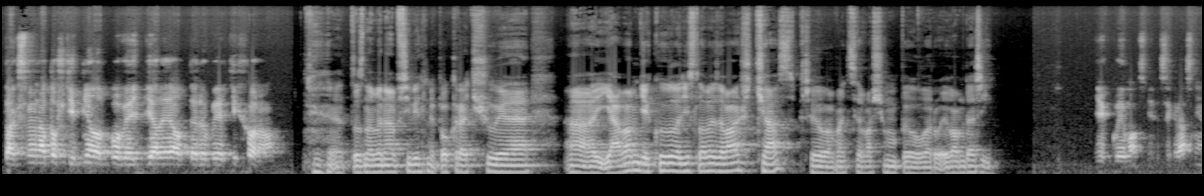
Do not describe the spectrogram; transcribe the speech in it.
tak jsme na to vtipně odpověděli a od té doby je ticho. No. to znamená, příběh nepokračuje. Já vám děkuji, Ladislave, za váš čas. Přeju vám, ať se vašemu pivovaru i vám daří. Děkuji moc, mějte se krásně.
